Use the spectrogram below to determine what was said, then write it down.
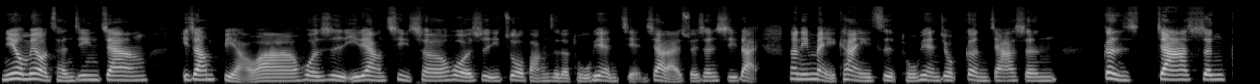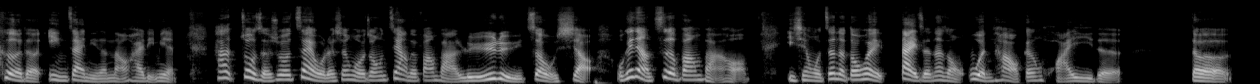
你有没有曾经将一张表啊，或者是一辆汽车，或者是一座房子的图片剪下来随身携带？那你每看一次图片，就更加深。更加深刻的印在你的脑海里面。他作者说，在我的生活中，这样的方法屡屡奏效。我跟你讲，这方法哦，以前我真的都会带着那种问号跟怀疑的的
